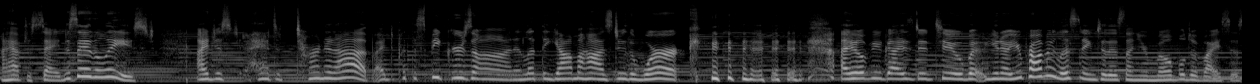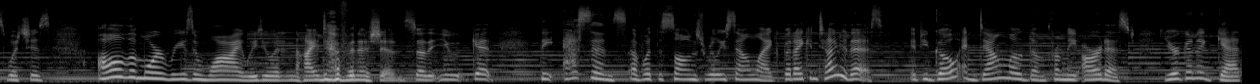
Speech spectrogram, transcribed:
I have to say, to say the least. I just I had to turn it up. I had to put the speakers on and let the Yamahas do the work. I hope you guys did too. But you know, you're probably listening to this on your mobile devices, which is all the more reason why we do it in high definition so that you get the essence of what the songs really sound like. But I can tell you this if you go and download them from the artist, you're going to get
